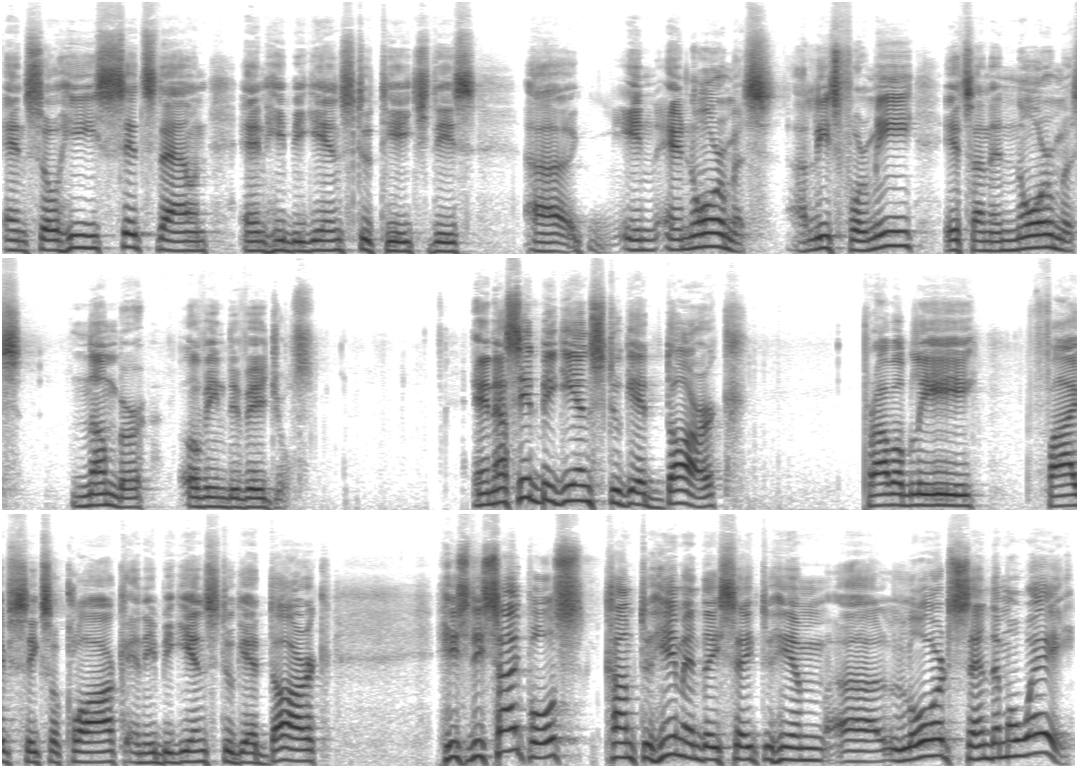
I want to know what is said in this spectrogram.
And so he sits down and he begins to teach this uh, in enormous, at least for me, it's an enormous number of individuals. And as it begins to get dark, probably five, six o'clock, and it begins to get dark, his disciples come to him and they say to him, uh, Lord, send them away.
